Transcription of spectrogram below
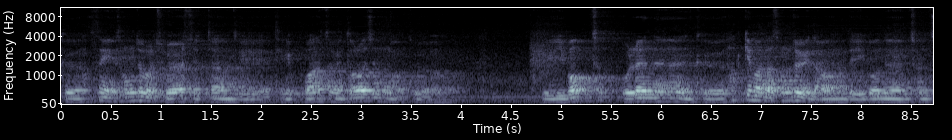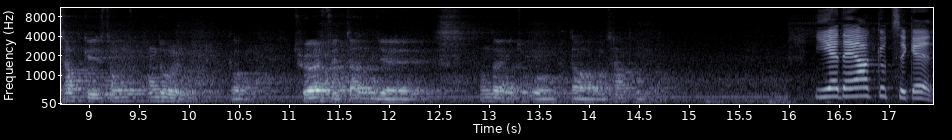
그 학생의 성적을 조회할 수 있다는 게 되게 보안성이 떨어지는 것 같고요. 그 이번 원래는 그 학기마다 성적이 나오는데 이거는 전체 학기 성, 성적을 조회할 수 있다는 게 상당히 조금 부당하다고 생각합니다. 이에 대해 학교 측은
